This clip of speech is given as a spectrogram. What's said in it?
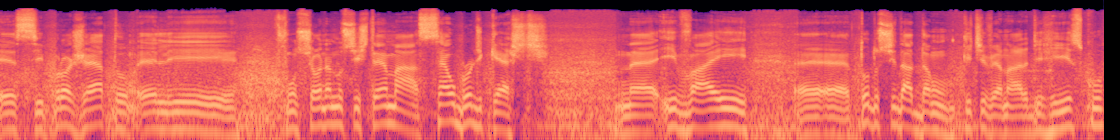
esse projeto ele funciona no sistema Cell Broadcast né? e vai é, todo cidadão que estiver na área de risco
